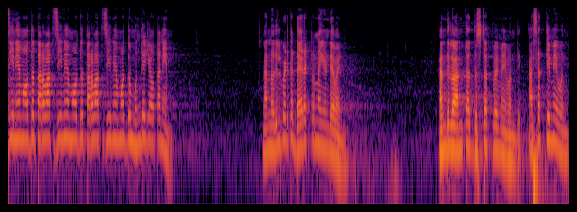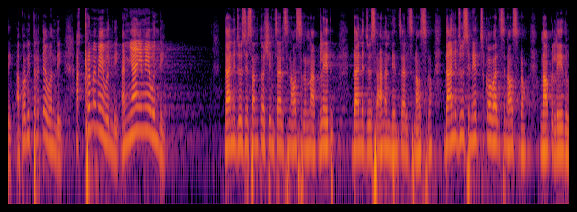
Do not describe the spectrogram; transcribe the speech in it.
సీన్ ఏమవుద్దో తర్వాత సీన్ ఏమవుద్దో తర్వాత సీన్ ఏమవుద్దో ముందే చెబుతా నేను నన్ను వదిలిపెడితే డైరెక్టర్ అయి ఉండేవాడిని అందులో అంత దుష్టత్వమే ఉంది అసత్యమే ఉంది అపవిత్రతే ఉంది అక్రమమే ఉంది అన్యాయమే ఉంది దాన్ని చూసి సంతోషించాల్సిన అవసరం నాకు లేదు దాన్ని చూసి ఆనందించాల్సిన అవసరం దాన్ని చూసి నేర్చుకోవాల్సిన అవసరం నాకు లేదు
